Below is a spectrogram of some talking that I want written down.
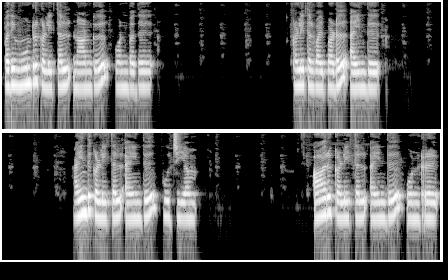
பதிமூன்று கழித்தல் நான்கு ஒன்பது. கழித்தல் வாய்ப்பாடு ஐந்து. ஐந்து கழித்தல் ஐந்து பூஜ்ஜியம். ஆறு கழித்தல் ஐந்து ஒன்று.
